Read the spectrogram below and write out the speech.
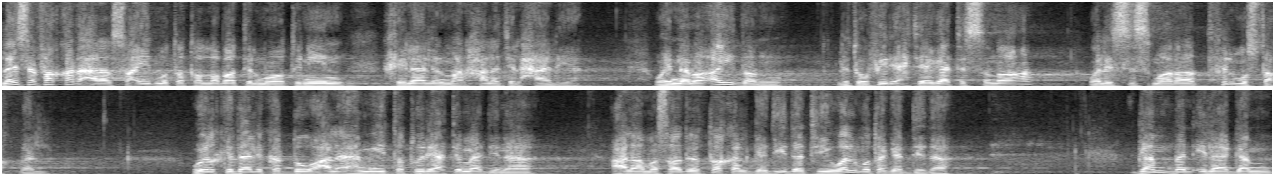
ليس فقط على صعيد متطلبات المواطنين خلال المرحلة الحالية وإنما أيضا لتوفير احتياجات الصناعة والاستثمارات في المستقبل. ويلقي ذلك الضوء على أهمية تطوير اعتمادنا على مصادر الطاقة الجديدة والمتجددة. جنبا إلى جنب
